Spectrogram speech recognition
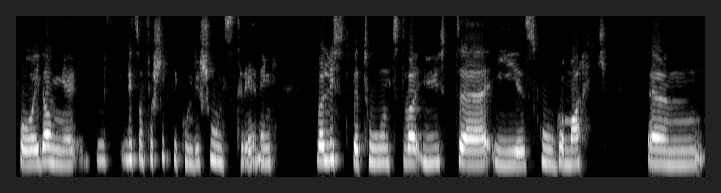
få i gang litt sånn forsiktig kondisjonstrening. Det var lystbetont, det var ute i skog og mark. Um,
